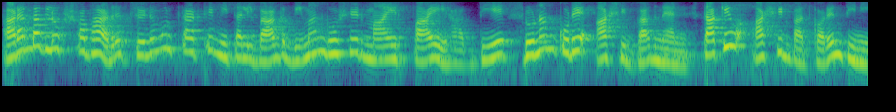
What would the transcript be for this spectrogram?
আরামবাগ লোকসভার তৃণমূল প্রার্থী মিতালি বাগ বিমান ঘোষের মায়ের পায়ে হাত দিয়ে প্রণাম করে আশীর্বাদ নেন। তাকেও আশীর্বাদ করেন তিনি।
